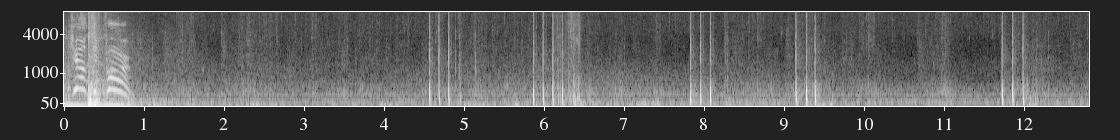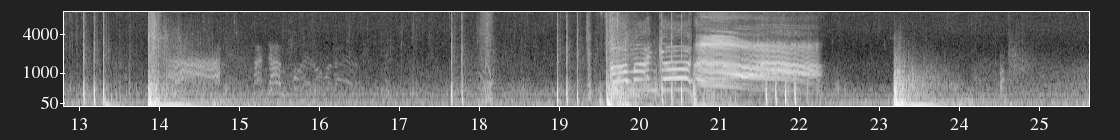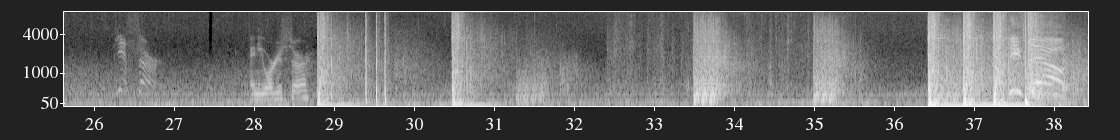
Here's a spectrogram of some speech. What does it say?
Kill confirmed! Oh mein Yes, sir! Any orders, sir? He's down!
